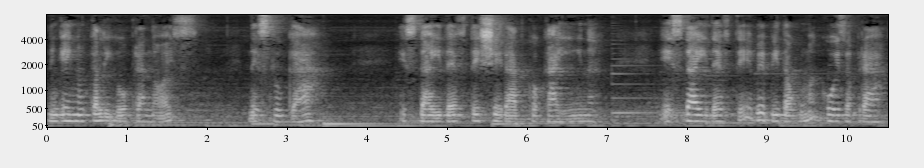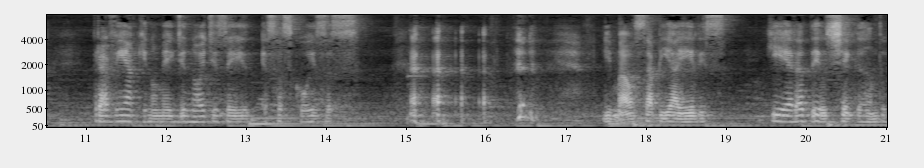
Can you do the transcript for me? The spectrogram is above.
Ninguém nunca ligou para nós nesse lugar. Esse daí deve ter cheirado cocaína. Esse daí deve ter bebido alguma coisa para para vir aqui no meio de nós dizer essas coisas. e mal sabia eles que era Deus chegando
